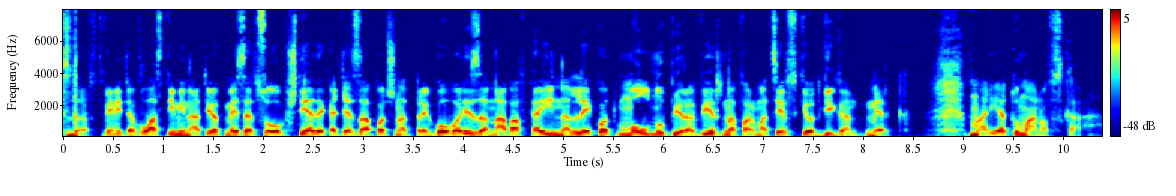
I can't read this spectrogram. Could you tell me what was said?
Здравствените власти минатиот месец соопштија дека ќе започнат преговори за набавка и на лекот Молнупиравир на фармацевскиот гигант Мерк. Марија Тумановска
